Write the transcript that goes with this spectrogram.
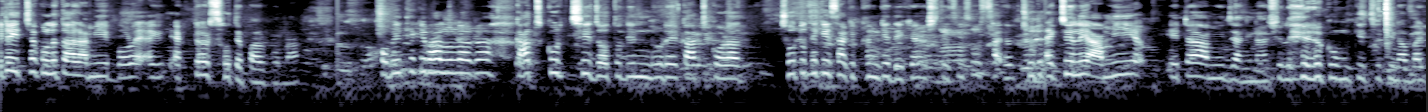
এটা ইচ্ছা করলে তো আর আমি বড় অ্যাক্টার্স হতে পারব না। কবে থেকে ভালো লাগা? কাজ করছি যতদিন ধরে কাজ করা ছোট থেকেই সাকিব খানকে দেখে আসতেছি। তো ছোট অ্যাকচুয়ালি আমি এটা আমি জানি না আসলে এরকম কিছু কিনা বাট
